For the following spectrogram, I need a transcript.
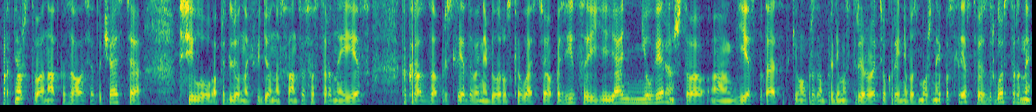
партнерства. Она отказалась от участия в силу определенных введенных санкций со стороны ЕС как раз за преследование белорусской властью оппозиции. И я не уверен, что э, ЕС пытается таким образом продемонстрировать Украине возможные последствия. С другой стороны,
